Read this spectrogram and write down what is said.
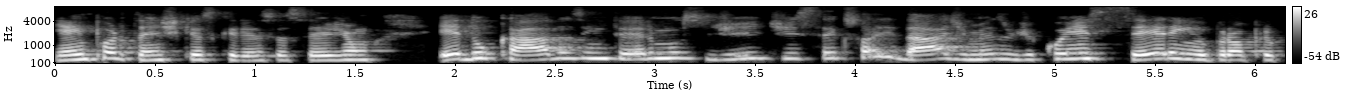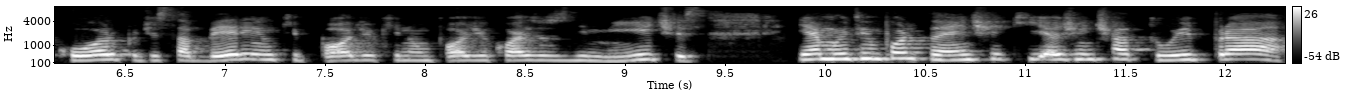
E é importante que as crianças sejam educadas em termos de, de sexualidade mesmo, de conhecerem o próprio corpo, de saberem o que pode, o que não pode, quais os limites. E é muito importante que a gente atue para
